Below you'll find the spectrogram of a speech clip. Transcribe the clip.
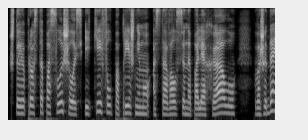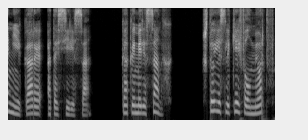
что я просто послышалась, и Кейфл по-прежнему оставался на полях Хаалу в ожидании кары от Осириса. Как и Мерисанх. Что если Кейфл мертв?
